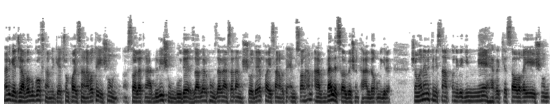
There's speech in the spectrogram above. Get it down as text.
نه دیگه جواب گفتم دیگه چون پای سنوات ایشون سال قبلیشون بوده. ضرب 15 درصد هم شده پای سنوات امسال هم اول سال بهشون تعلق می‌گیره. شما نمی‌تونی صبر کنی بگی مهر که سابقه ایشون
